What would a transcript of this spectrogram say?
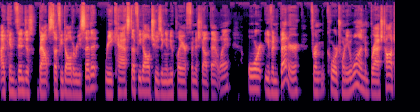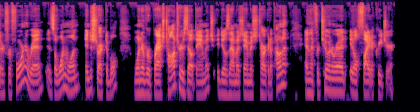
I can then just bounce Stuffy Doll to reset it, recast Stuffy Doll, choosing a new player, finished out that way or even better from core 21 brash taunter for four and a red it's a 1-1 indestructible whenever brash taunter is dealt damage it deals that much damage to target opponent and then for two and a red it'll fight a creature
